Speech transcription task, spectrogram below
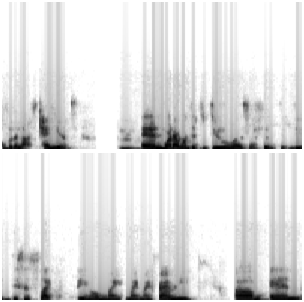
over the last 10 years. Mm. and what i wanted to do was i said "Th- th- this is like you know my my my family. Um, and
